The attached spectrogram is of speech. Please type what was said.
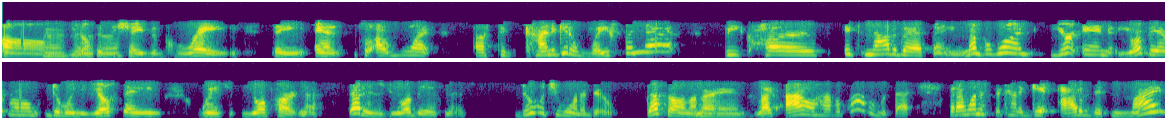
um, mm-hmm. you know, Fifty mm-hmm. Shades of Grey thing. And so I want us to kind of get away from that because it's not a bad thing. Number one, you're in your bedroom doing your thing with your partner. That is your business do what you want to do. That's all I'm right. saying. Like I don't have a problem with that. But I want us to kind of get out of this mind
